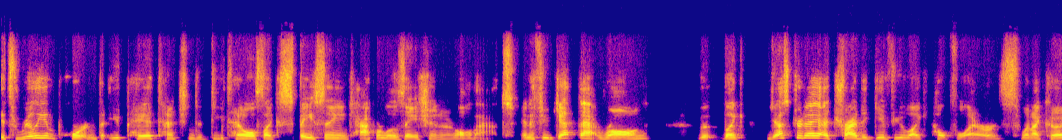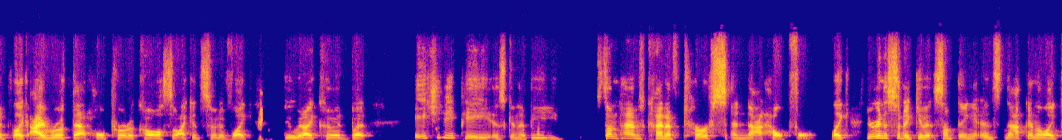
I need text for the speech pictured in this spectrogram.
it's really important that you pay attention to details like spacing and capitalization and all that. And if you get that wrong, the, like yesterday I tried to give you like helpful errors when I could. Like I wrote that whole protocol so I could sort of like do what I could, but HTTP is going to be sometimes kind of terse and not helpful. Like you're going to sort of give it something and it's not going to like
